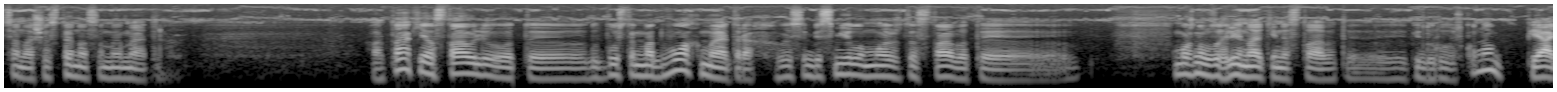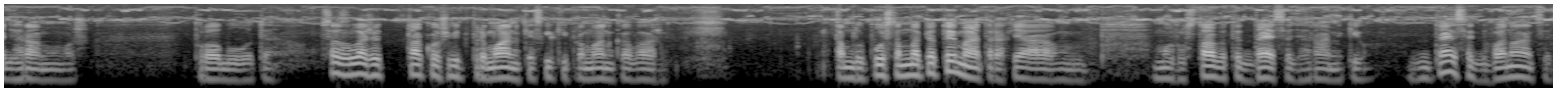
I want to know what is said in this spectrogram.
Це на 6 на 7 метрах. А так я ставлю, от, е, допустимо, на 2 метрах ви собі сміло можете ставити, можна взагалі навіть і не ставити підгрузку. Ну, 5 грамів можеш пробувати. Все залежить також від приманки, скільки приманка важить. Там, допустимо, на 5 метрах я можу ставити 10 грамів. 10-12.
